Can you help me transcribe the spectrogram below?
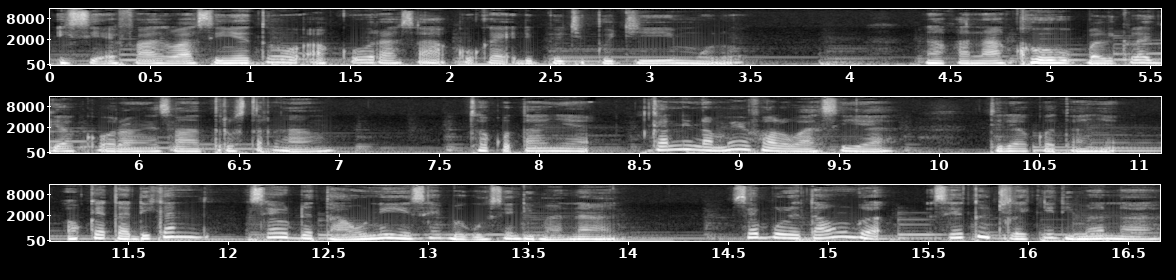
isi evaluasinya tuh aku rasa aku kayak dipuji-puji mulu nah karena aku balik lagi aku orang yang sangat terus terang terus aku tanya kan ini namanya evaluasi ya? Jadi aku tanya oke tadi kan saya udah tahu nih saya bagusnya di mana. Saya boleh tahu nggak saya tuh jeleknya di mana?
